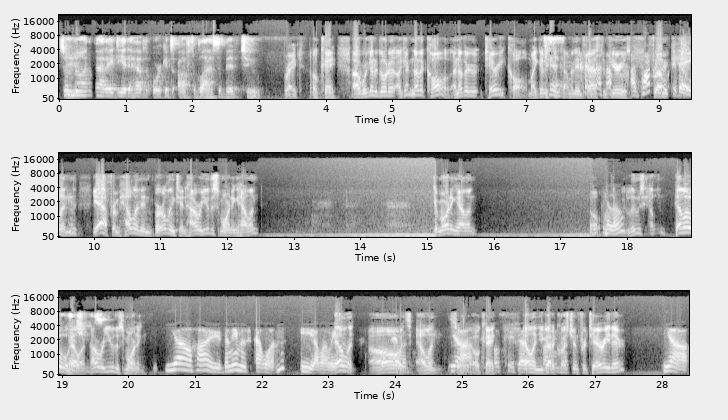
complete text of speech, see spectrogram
So Mm. not a bad idea to have the orchids off the glass a bit too. Right. Okay. Uh, we're going to go to. I got another call, another Terry call. My goodness, they're coming in fast and furious. I'm popular from today. Helen. Yeah, from Helen in Burlington. How are you this morning, Helen? Good morning, Helen. Oh, Hello? Did we lose Helen? Hello, There Helen. she How is. are you this morning? Yeah, hi. The name is Ellen. E L L E. Ellen. Oh, Ellen. it's Ellen. Yeah. Sorry. Okay. Okay, that's Ellen, you got a question for Terry there? Yeah,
